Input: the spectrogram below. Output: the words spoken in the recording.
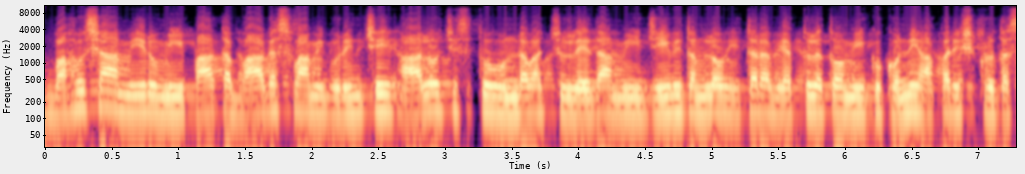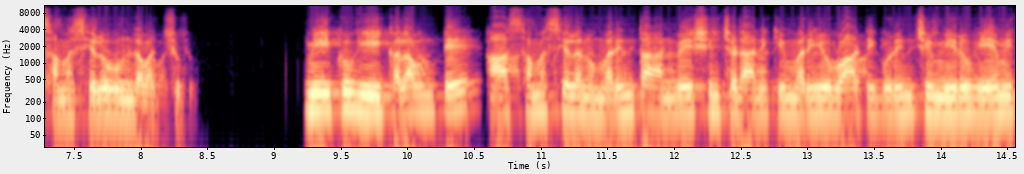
బహుశా మీరు మీ పాత భాగస్వామి గురించి ఆలోచిస్తూ ఉండవచ్చు లేదా మీ జీవితంలో ఇతర వ్యక్తులతో మీకు కొన్ని అపరిష్కృత సమస్యలు ఉండవచ్చు. మీకు ఈ కళ ఉంటే ఆ సమస్యలను మరింత అన్వేషించడానికి మరియు వాటి గురించి మీరు ఏమి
